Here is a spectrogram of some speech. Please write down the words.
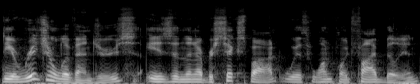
The original Avengers is in the number six spot with 1.5 billion.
